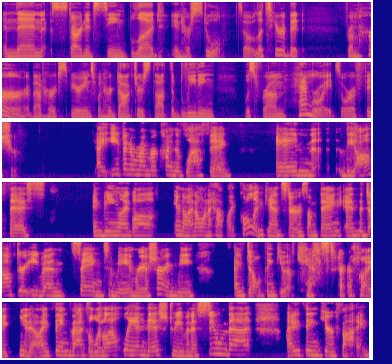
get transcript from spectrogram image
and then started seeing blood in her stool. So let's hear a bit from her about her experience when her doctors thought the bleeding was from hemorrhoids or a fissure. I even remember kind of laughing in the office and being like, well, you know, I don't want to have like colon cancer or something. And the doctor even saying to me and reassuring me, I don't think you have cancer. like, you know, I think that's a little outlandish to even assume that. I think you're fine.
